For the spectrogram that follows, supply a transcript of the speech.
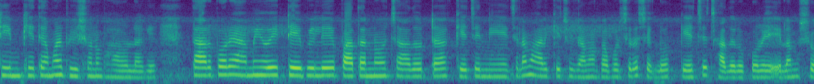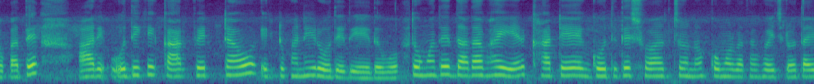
ডিম খেতে আমার ভীষণ ভালো লাগে। তারপরে আমি ওই টেবিলে পাতানো চাদরটা কেচে নিয়েছিলাম, আর কিছু জামা কাপড় ছিল সেগুলো কেচে ছাদের উপরে এলাম শোকাতে। আর ওদিকে কার্পেটটাও একটুখানি রোদে দিয়ে দেবো। তো তোমাদের দাদা ভাইয়ের খাটে গদিতে শোয়ার জন্য কোমর ব্যথা হয়েছিল, তাই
